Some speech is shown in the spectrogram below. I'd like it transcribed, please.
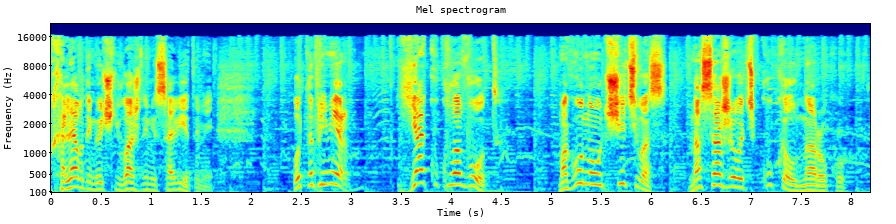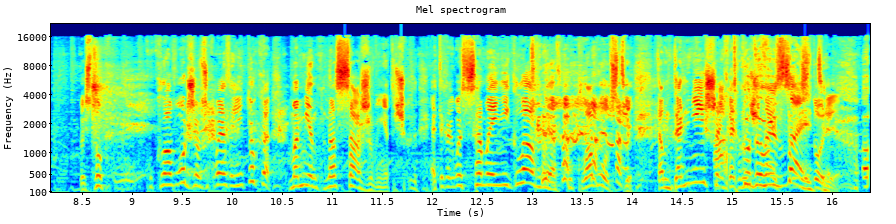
халявными, очень важными советами. Вот, например, я кукловод. Могу научить вас насаживать кукол на руку. То есть, ну, кукловод же, это не только момент насаживания, это, еще- это как бы самое не главное в кукловодстве. Там дальнейшая как Откуда вы знаете? история. А,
